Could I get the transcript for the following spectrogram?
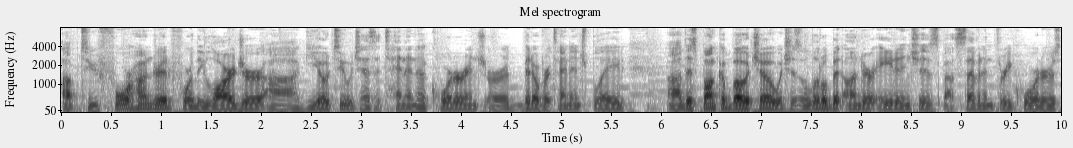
up to 400 for the larger uh, Gyuto, which has a 10 and a quarter inch or a bit over 10 inch blade. Uh, this Bunka Bocho, which is a little bit under eight inches, about seven and three quarters,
